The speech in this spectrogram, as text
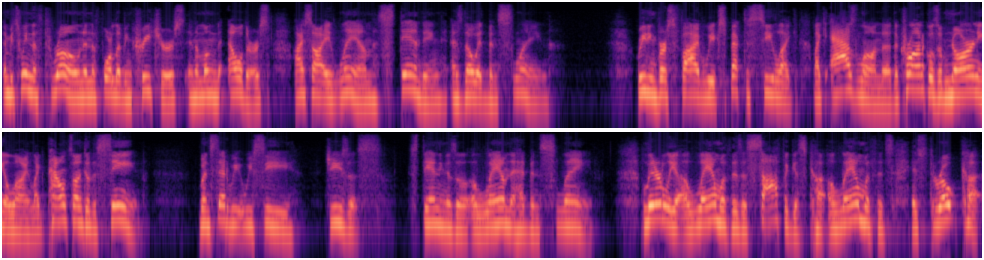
And between the throne and the four living creatures and among the elders, I saw a lamb standing as though it had been slain reading verse 5, we expect to see like, like Aslan, the, the Chronicles of Narnia line, like pounce onto the scene. But instead, we, we see Jesus standing as a, a lamb that had been slain. Literally, a lamb with his esophagus cut, a lamb with its, its throat cut.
